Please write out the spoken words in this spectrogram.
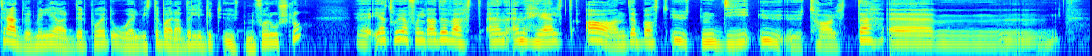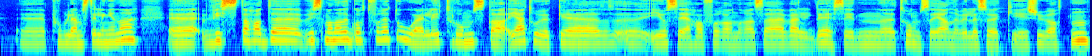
30 milliarder på et OL hvis det bare hadde ligget utenfor Oslo? Jeg tror iallfall det hadde vært en, en, helt annen debatt uten de uuttalte eh, Eh, problemstillingene. Eh, hvis, hadde, hvis, man hadde gått for et OL i Troms da Jeg tror jo ikke eh, IOC har forandra seg veldig siden Tromsø gjerne ville søke i 2018.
